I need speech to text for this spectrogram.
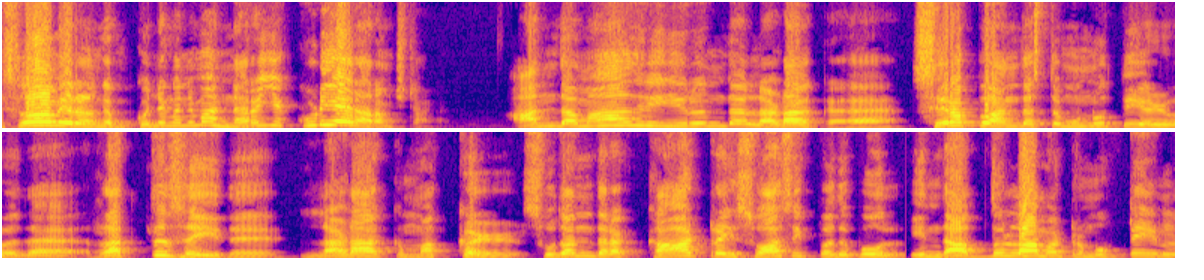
இஸ்லாமியர்கள் கொஞ்சம் கொஞ்சமா நிறைய குடியேற ஆரம்பிச்சிட்டாங்க. அந்த மாதிரி இருந்த லடாக்க சிறப்பு அந்தஸ்து முன்னூத்தி எழுபதை ரத்து செய்து லடாக் மக்கள் சுதந்திர காற்றை சுவாசிப்பது போல் இந்த அப்துல்லா மற்றும் முப்டியில்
